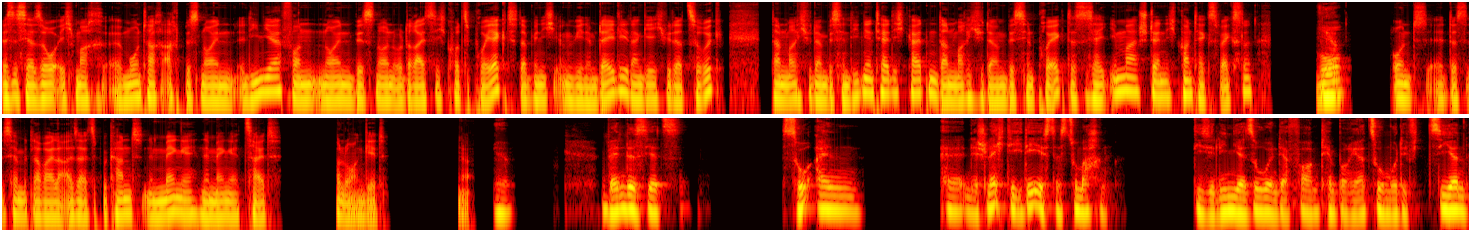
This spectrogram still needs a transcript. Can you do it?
Es ist ja so, ich mache äh, Montag 8 bis 9 Linie, von 9 bis 9.30 Uhr kurz Projekt, da bin ich irgendwie in einem Daily, dann gehe ich wieder zurück, dann mache ich wieder ein bisschen Linientätigkeiten, dann mache ich wieder ein bisschen Projekt. Das ist ja immer ständig Kontextwechsel, wo, ja. und äh, das ist ja mittlerweile allseits bekannt, eine Menge, eine Menge Zeit verloren geht. Ja. ja. Wenn das jetzt so ein, äh, eine schlechte Idee ist, das zu machen, diese Linie so in der Form temporär zu modifizieren,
